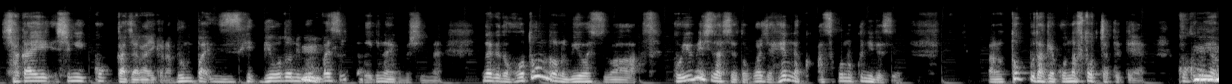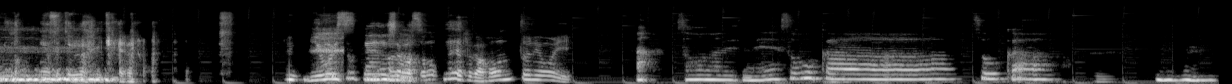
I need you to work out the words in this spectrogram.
社会主義国家じゃないから分配、平等に分配するってできないかもしれない。だけど、ほとんどの美容室は、固有名詞出してるとこれじゃ変な、あそこの国ですよ。あの、トップだけこんな太っちゃってて、国民はみんな痩せてるみたいな。美容室経営者はそのタイプが本当に多い。あ、そうなんですね。そうか。そうか。うんうん。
